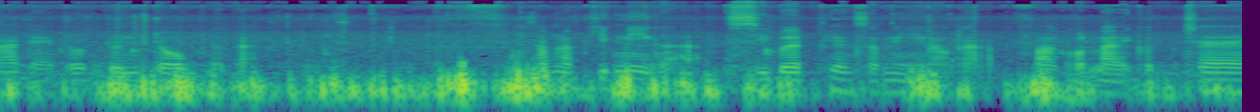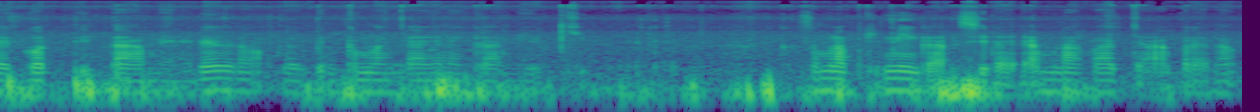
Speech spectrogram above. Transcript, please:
มาแต่ต้นจนจบแล้วก็สำหรับคลิปนี้ก็สีเบิร์ดเพียงสำนีเนาะก็ฝากกดไลค์กดแชร์กดติดตามให้เด้อเนาะเพื่อเป็นกำลังใจในการเห็นคลิปสำหรับคลิปนี้ก็สิได้อำลาพาจากไปแล้วเนาะ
